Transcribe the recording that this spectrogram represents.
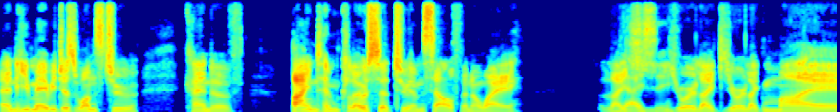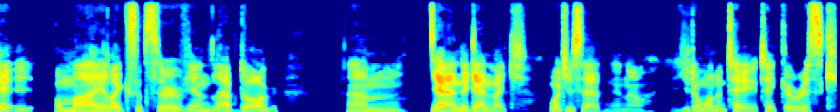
and he maybe just wants to kind of bind him closer to himself in a way. Like Yeah, I y- see. you're like you're like my my like subservient lapdog. Um yeah, and again like what you said, you know, you don't want to take take a risk.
